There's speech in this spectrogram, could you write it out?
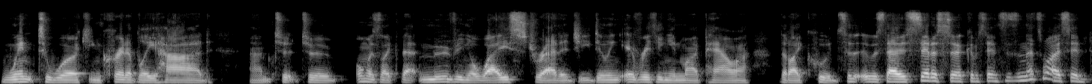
went to work incredibly hard um, to to almost like that moving away strategy, doing everything in my power that I could. So it was those set of circumstances, and that's why I said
